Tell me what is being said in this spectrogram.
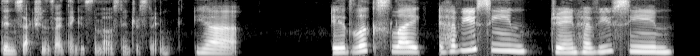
thin sections I think is the most interesting. Yeah. It looks like have you seen Jane, have you seen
